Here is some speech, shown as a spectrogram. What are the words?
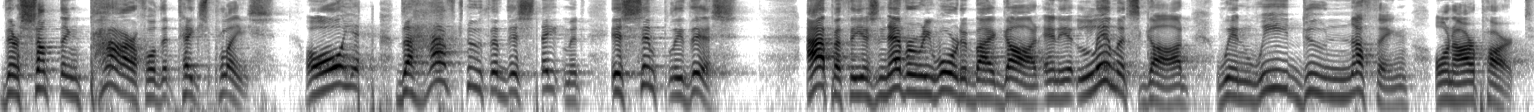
There's something powerful that takes place. Oh, yeah. The half truth of this statement is simply this apathy is never rewarded by God, and it limits God when we do nothing on our part.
